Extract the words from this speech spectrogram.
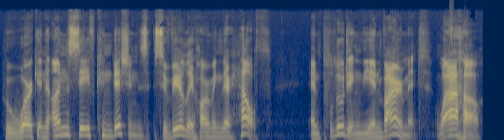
who work in unsafe conditions, severely harming their health and polluting the environment. Wow.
